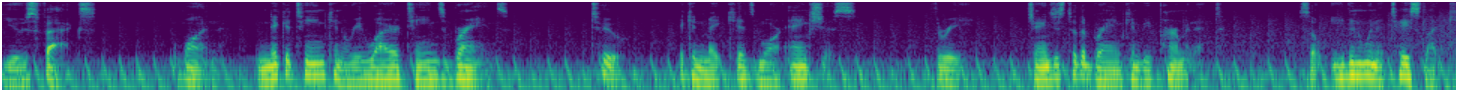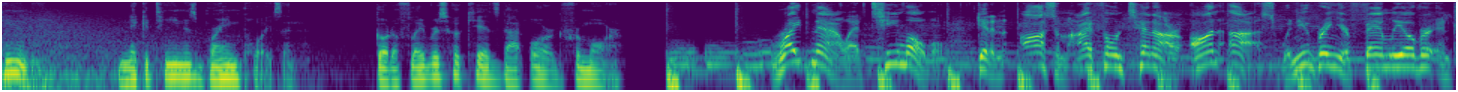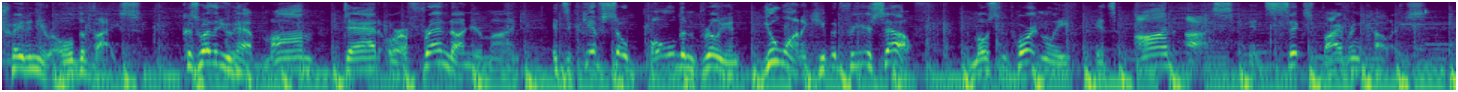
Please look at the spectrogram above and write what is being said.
Use facts. 1. Nicotine can rewire teens' brains. 2. It can make kids more anxious. 3. Changes to the brain can be permanent. So even when it tastes like candy, nicotine is brain poison. Go to flavorshookkids.org for more. Right now at T Mobile, get an awesome iPhone 10R on us when you bring your family over and trade in your old device. Because whether you have mom, dad, or a friend on your mind, it's a gift so bold and brilliant you'll want to keep it for yourself. most importantly, it's on us in six vibrant colors.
